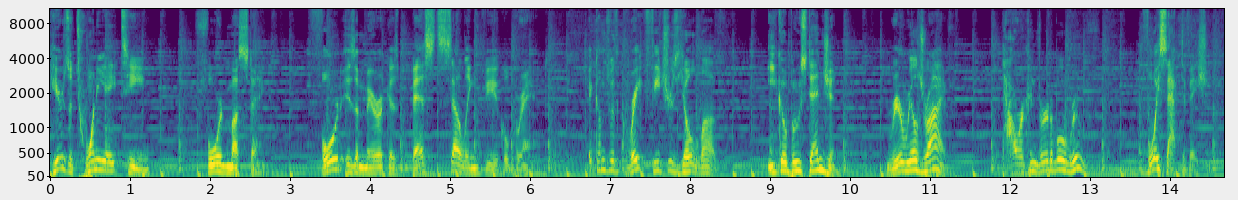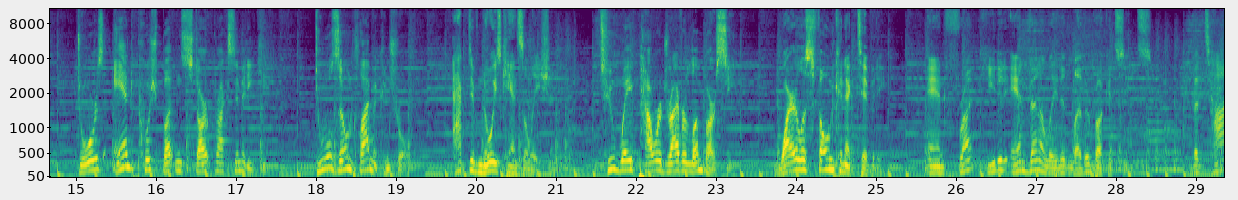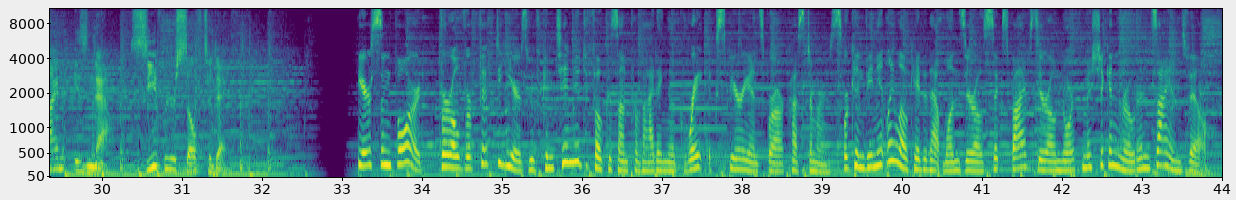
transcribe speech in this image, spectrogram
Here's a 2018 Ford Mustang. Ford is America's best selling vehicle brand. It comes with great features you'll love EcoBoost engine, rear wheel drive, power convertible roof, voice activation, doors and push button start proximity key, dual zone climate control, active noise cancellation, two way power driver lumbar seat, wireless phone connectivity, and front heated and ventilated leather bucket seats. The time is now. See for yourself today. Pearson Ford. For over 50 years, we've continued to focus on providing a great experience for our customers. We're conveniently located at 10650 North Michigan Road in Zionsville.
